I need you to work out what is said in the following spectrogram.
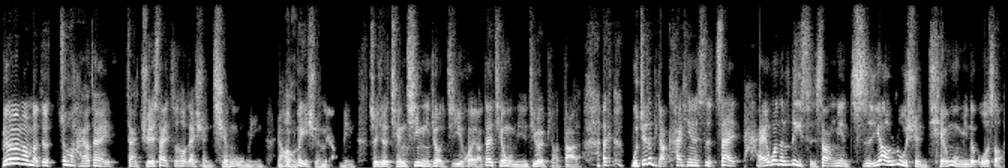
没有没有没有，就最后还要在在决赛之后再选前五名，然后备选两名，哦、所以就前七名就有机会了。但前五名的机会比较大了。哎，我觉得比较开心的是，在台湾的历史上面，只要入选前五名的国手，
